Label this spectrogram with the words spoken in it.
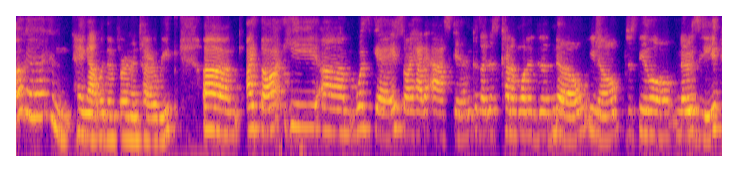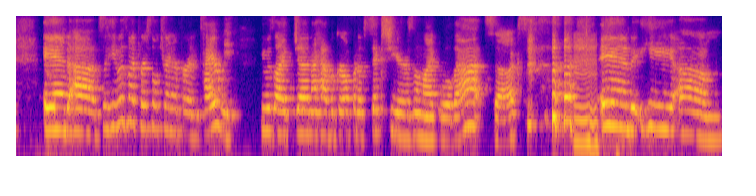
okay, I can hang out with him for an entire week. Um, I thought he um, was gay, so I had to ask him because I just kind of wanted to know, you know, just be a little nosy. And um, so he was my personal trainer for an entire week. He was like, Jenn, I have a girlfriend of six years. I'm like, well, that sucks. mm-hmm. And he, um,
